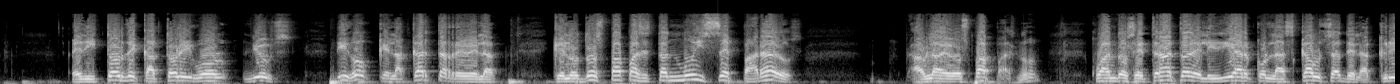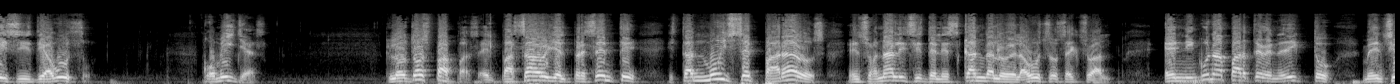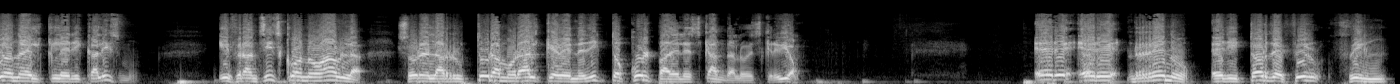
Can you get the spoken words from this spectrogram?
editor de Catholic World News, dijo que la carta revela que los dos papas están muy separados. Habla de dos papas, ¿no? Cuando se trata de lidiar con las causas de la crisis de abuso. Comillas. Los dos papas, el pasado y el presente, están muy separados en su análisis del escándalo del abuso sexual. En ninguna parte Benedicto menciona el clericalismo. Y Francisco no habla sobre la ruptura moral que Benedicto culpa del escándalo, escribió. R. R. Reno, editor de Film Film,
